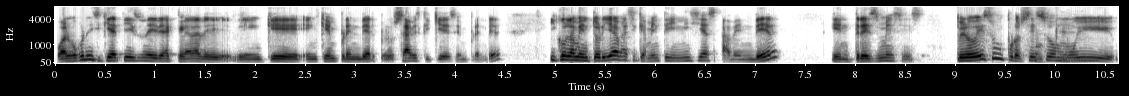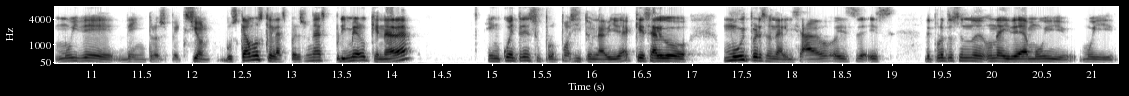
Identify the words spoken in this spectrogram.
o a lo mejor ni siquiera tienes una idea clara de, en, qué, en qué emprender, pero sabes que quieres emprender. Y con la mentoría básicamente inicias a vender en tres meses. Pero es un proceso muy, muy de, de, introspección. Buscamos que las personas, primero que nada, encuentren su propósito en la vida, que es algo muy personalizado. Es, es de pronto es una, una idea muy, muy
